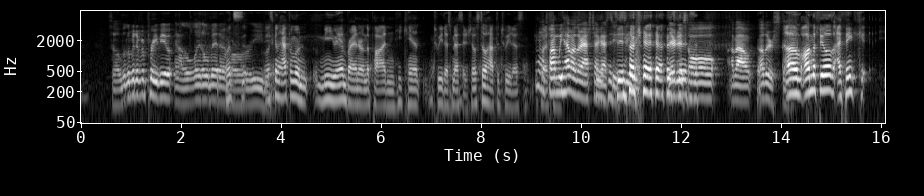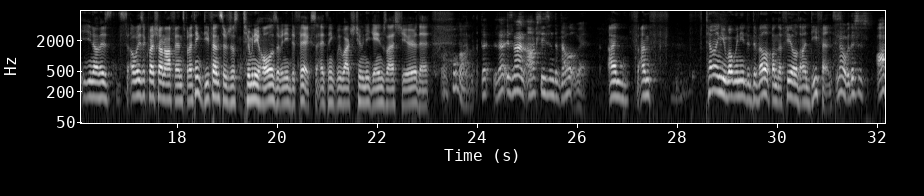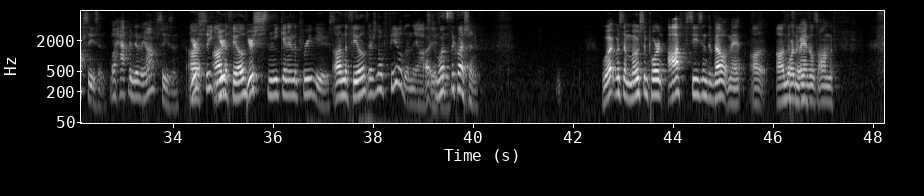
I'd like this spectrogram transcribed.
So a little bit of a preview and a little bit of What's a review. what's gonna happen when me, you, and Brian are on the pod and he can't tweet us message? He'll still have to tweet us. No, it's fine. We have other hashtag. STATC. okay. They're just all about other stuff. Um, on the field, I think you know there's always a question on offense, but I think defense there's just too many holes that we need to fix. I think we watched too many games last year that Well, hold on. That, that is not an off-season development. I'm I'm f- telling you what we need to develop on the field on defense. No, but this is off season. What happened in the off season? You're On- on you're- the field? You're sneaking in the previews. On the field. There's no field in the Uh, season. what's the question? what was the most important off season development On on the for field. the Vandals on the?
